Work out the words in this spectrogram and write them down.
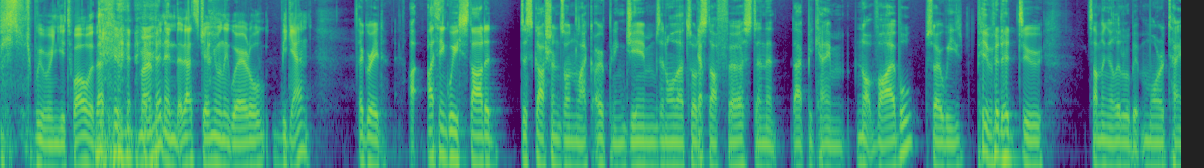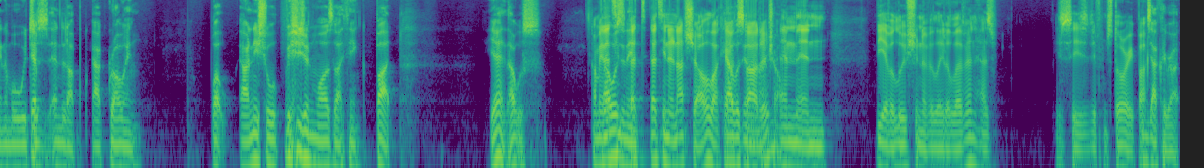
we were in year 12 at that moment, and that's genuinely where it all began. Agreed. I, I think we started discussions on like opening gyms and all that sort of stuff first, and then that became not viable. So we pivoted to something a little bit more attainable, which Yep. has ended up outgrowing what our initial vision was, I think. But yeah, that was I mean, That that's, was in, that's, that's in a nutshell, like how it was in a started. And then the evolution of Elite 11 has is, is a different story. But exactly right.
